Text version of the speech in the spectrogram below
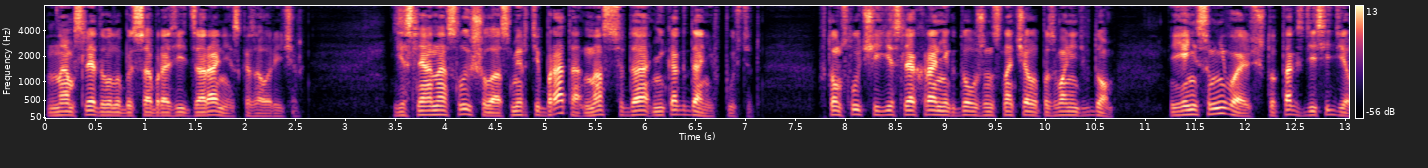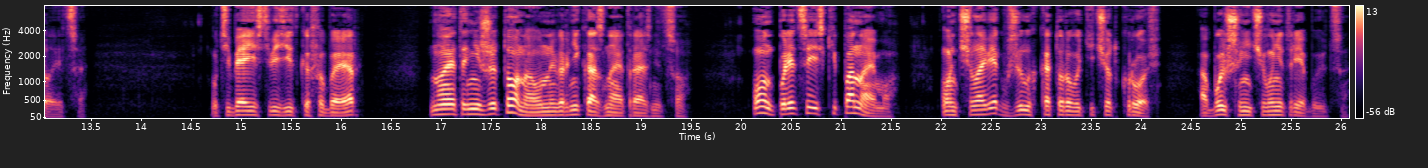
«Нам следовало бы сообразить заранее», — сказал Ричард. «Если она слышала о смерти брата, нас сюда никогда не впустят. В том случае, если охранник должен сначала позвонить в дом. И я не сомневаюсь, что так здесь и делается». «У тебя есть визитка ФБР?» «Но это не жетон, а он наверняка знает разницу». Он полицейский по найму. Он человек, в жилах которого течет кровь, а больше ничего не требуется.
